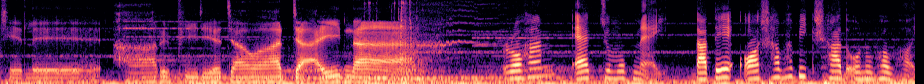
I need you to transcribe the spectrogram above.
খেলে আর ফিরে যাওয়া যায় না। রোহান এক চুমুক নেয়। তাতে অস্বাভাবিক স্বাদ অনুভব হয়।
